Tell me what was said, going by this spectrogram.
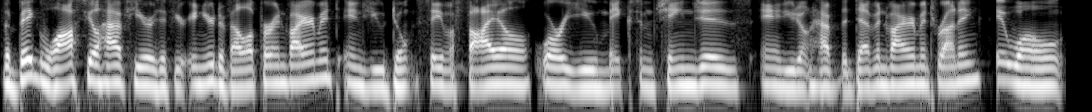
The big loss you'll have here is if you're in your developer environment and you don't save a file or you make some changes and you don't have the dev environment running, it won't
